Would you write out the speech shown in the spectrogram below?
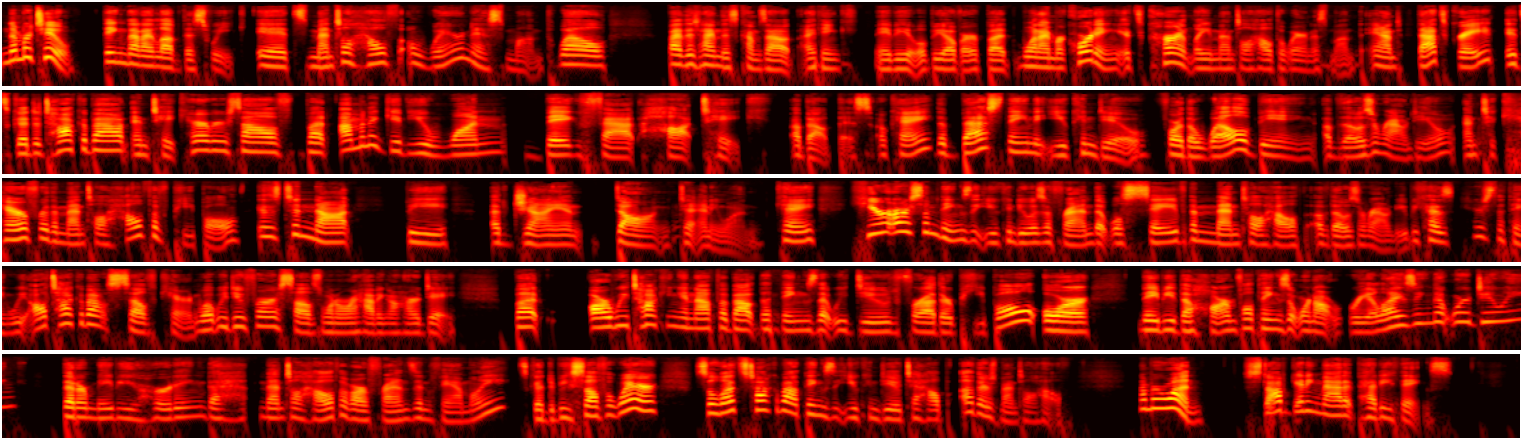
number two thing that I love this week, it's Mental Health Awareness Month. Well, by the time this comes out, I think maybe it will be over. But when I'm recording, it's currently Mental Health Awareness Month. And that's great. It's good to talk about and take care of yourself. But I'm going to give you one big, fat, hot take about this, okay? The best thing that you can do for the well being of those around you and to care for the mental health of people is to not be a giant dong to anyone, okay? Here are some things that you can do as a friend that will save the mental health of those around you. Because here's the thing we all talk about self care and what we do for ourselves when we're having a hard day. But are we talking enough about the things that we do for other people or maybe the harmful things that we're not realizing that we're doing that are maybe hurting the mental health of our friends and family? It's good to be self aware. So let's talk about things that you can do to help others' mental health. Number one, stop getting mad at petty things.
